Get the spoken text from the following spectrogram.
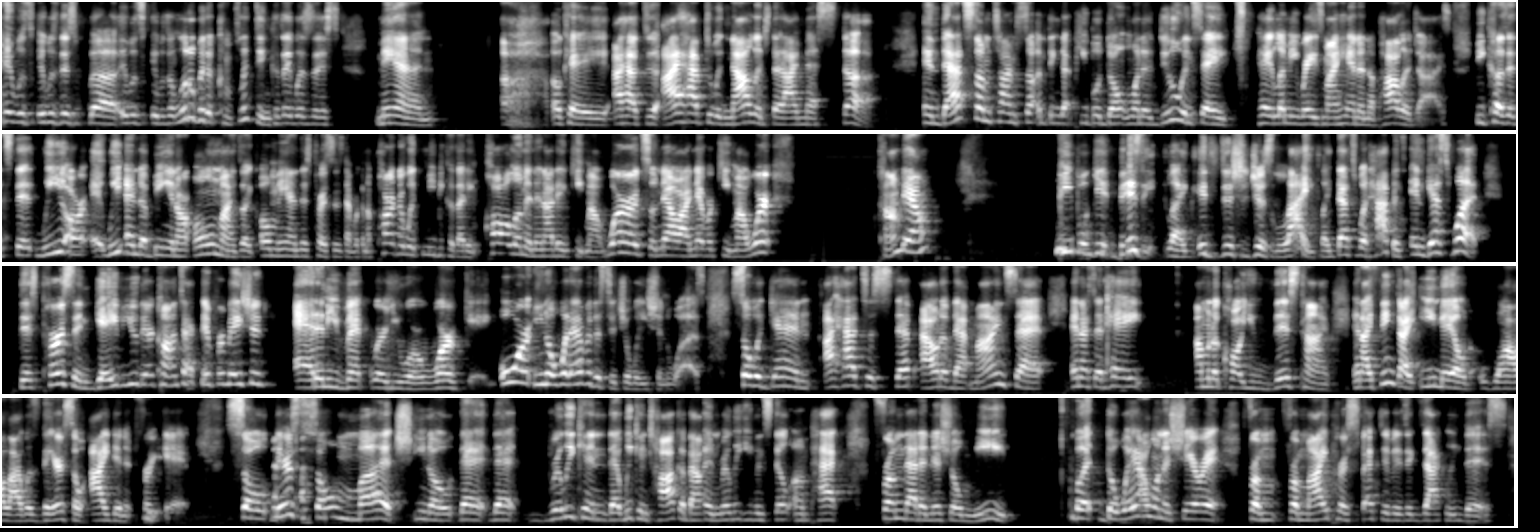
it was, it was this, uh, it was, it was a little bit of conflicting because it was this, man, okay, I have to, I have to acknowledge that I messed up and that's sometimes something that people don't want to do and say, hey, let me raise my hand and apologize. Because it's that we are, we end up being in our own minds like, oh man, this person's never going to partner with me because I didn't call them and then I didn't keep my word. So now I never keep my word. Calm down. People get busy. Like it's this is just life. Like that's what happens. And guess what? This person gave you their contact information. At an event where you were working or you know whatever the situation was. So again i had to step out of that mindset and i said hey i'm going to call you this time. And i think i emailed while i was there so i didn't hmm. forget. So there's so much you know that that really can that we can talk about and really even still unpack from that initial meet. But the way i want to share it from from my perspective is exactly this.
